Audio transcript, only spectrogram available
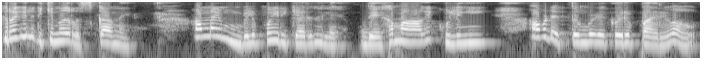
പിറകിലിരിക്കുന്നത് റിസ്ക് ആന്നേ അമ്മ മുമ്പിൽ പോയി ഇരിക്കായിരുന്നില്ലേ? ദേഹം ആകെ കുലുങ്ങി. അവിടെ എത്തുമ്പോഴേക്കും ഒരു പരുവാവും.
